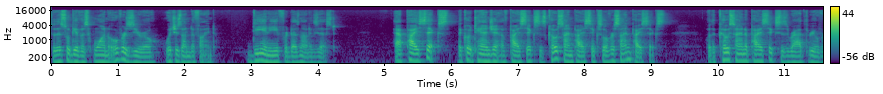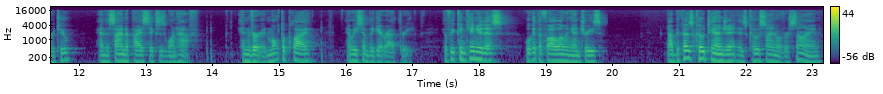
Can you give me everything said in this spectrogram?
So this will give us 1 over 0, which is undefined. D and E for does not exist. At pi 6, the cotangent of pi 6 is cosine pi 6 over sine pi 6, where the cosine of pi 6 is rad 3 over 2, and the sine of pi 6 is 1 half. Invert and multiply, and we simply get rad 3. If we continue this, we'll get the following entries. Now because cotangent is cosine over sine,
